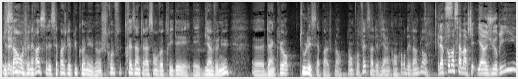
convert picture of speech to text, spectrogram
Mais ça, en ouais. général, c'est les cépages les plus connus. Donc, je trouve très intéressant votre idée et bienvenue euh, d'inclure tous les cépages blancs. Donc, en fait, ça devient un concours des vins blancs. Et alors comment ça marche? Il y a un jury,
